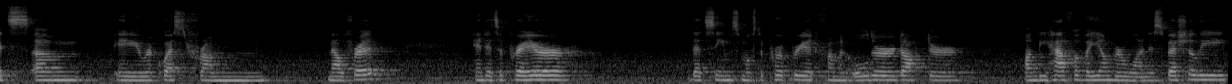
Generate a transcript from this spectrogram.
it's um, a request from Melfred, and it's a prayer that seems most appropriate from an older doctor on behalf of a younger one, especially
